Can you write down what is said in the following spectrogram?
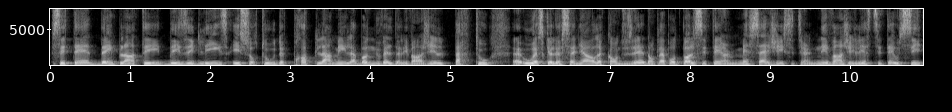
c'était d'implanter des églises et surtout de proclamer la bonne nouvelle de l'Évangile partout euh, où est-ce que le Seigneur le conduisait. Donc l'apôtre Paul, c'était un messager, c'était un évangéliste, c'était aussi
